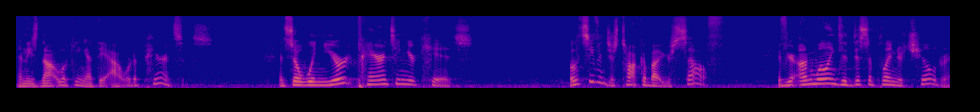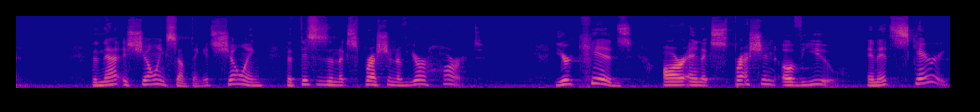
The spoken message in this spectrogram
and He's not looking at the outward appearances. And so when you're parenting your kids, well, let's even just talk about yourself. If you're unwilling to discipline your children, then that is showing something. It's showing that this is an expression of your heart. Your kids are an expression of you, and it's scary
